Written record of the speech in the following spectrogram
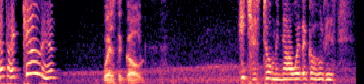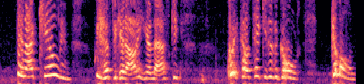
Understand? I killed him. Where's the gold? He just told me now where the gold is. Then I killed him. We have to get out of here, Lasky. Quick, I'll take you to the gold. Come on.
